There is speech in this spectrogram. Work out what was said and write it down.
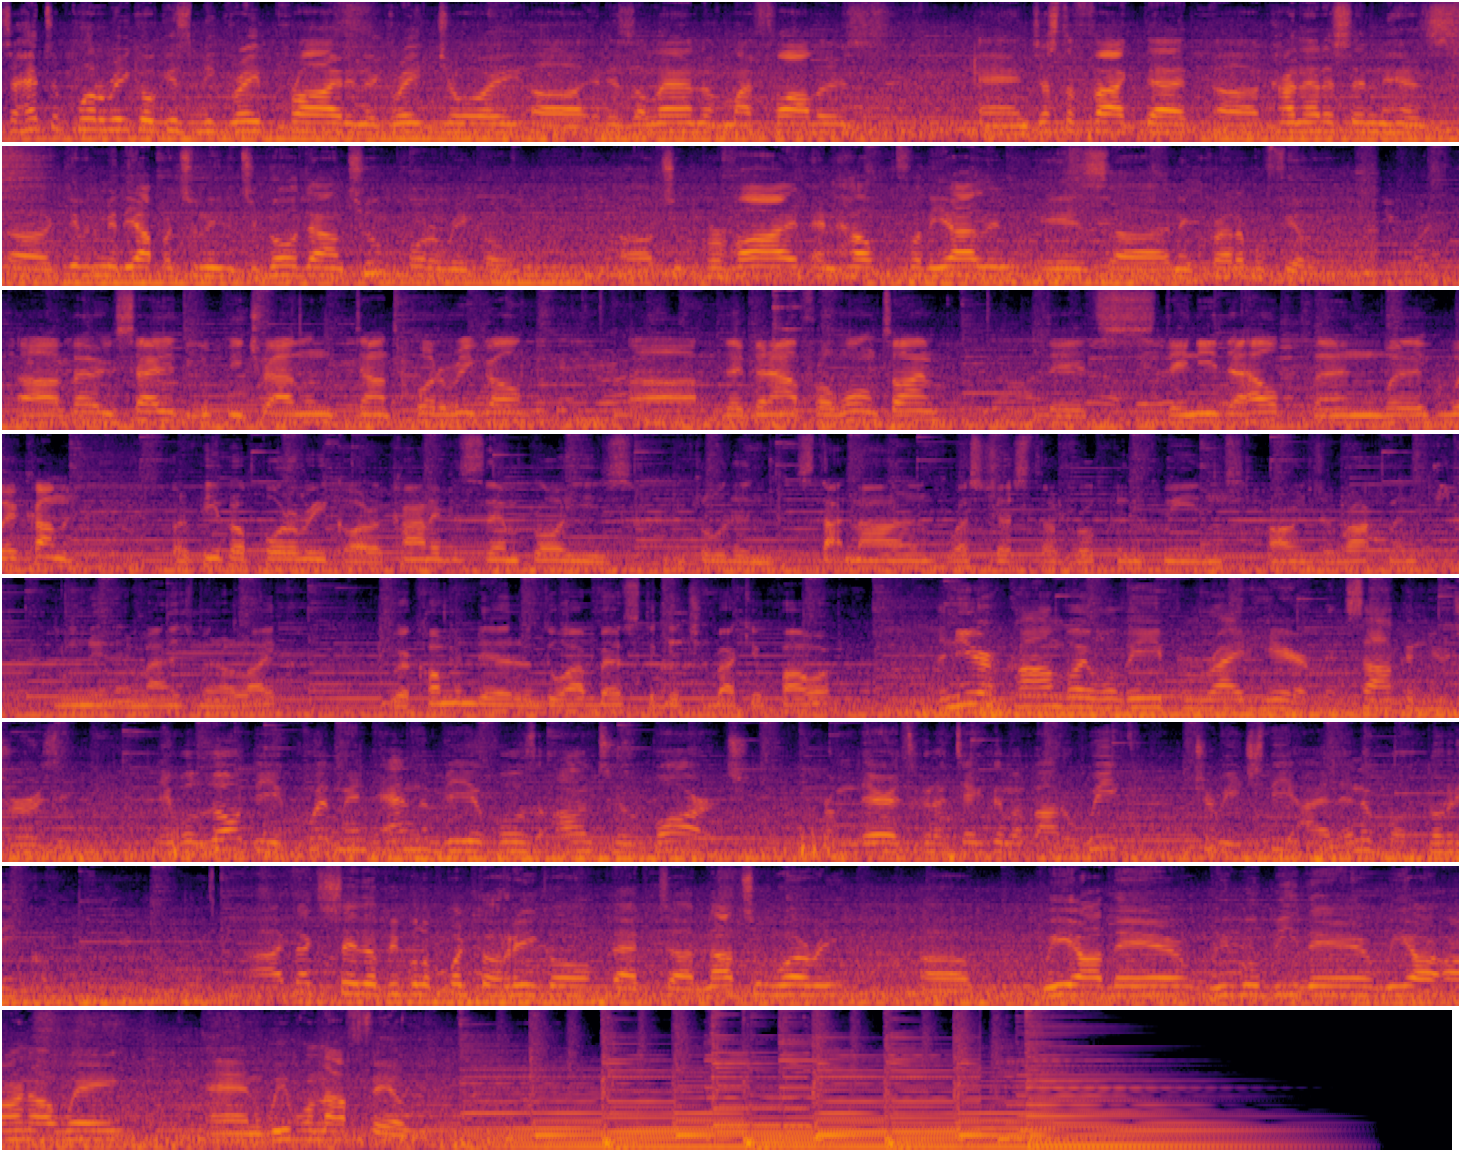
To head to Puerto Rico gives me great pride and a great joy. Uh, it is a land of my fathers, and just the fact that uh, Con Edison has uh, given me the opportunity to go down to Puerto Rico uh, to provide and help for the island is uh, an incredible feeling. Uh, very excited to be traveling down to Puerto Rico. Uh, they've been out for a long time. It's, they need the help, and we're, we're coming. For the people of Puerto Rico, the Con Edison employees, including Staten Island, Westchester, Brooklyn, Queens, Orange and Rockland, union and management alike, we're coming there to do our best to get you back your power. The New York convoy will leave from right here in Saukon, New Jersey. They will load the equipment and the vehicles onto a barge. From there, it's going to take them about a week to reach the island of Puerto Rico. Uh, I'd like to say to the people of Puerto Rico that uh, not to worry. Uh, we are there, we will be there, we are on our way, and we will not fail you.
